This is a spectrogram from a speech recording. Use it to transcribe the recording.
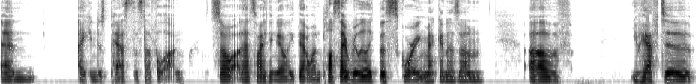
and I can just pass the stuff along. So that's why I think I like that one. Plus, I really like the scoring mechanism of you have to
